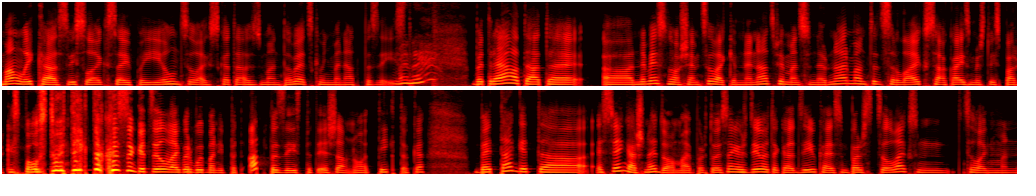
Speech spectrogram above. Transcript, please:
Man likās visu laiku seju pa ielu, un cilvēki skatās uz mani tāpēc, ka viņi mani atpazīst. Vai ne? Bet realitātē uh, neviens no šiem cilvēkiem nenāca pie manis un nerunāja ar mani. Tad es ar laiku sāku aizmirst vispār, ka es postoju TikTokus, un ka cilvēki varbūt mani pat atpazīst patiešām no TikToka. Bet tagad uh, es vienkārši nedomāju par to. Es vienkārši dzīvoju tā kā dzīvi, kā esmu parasts cilvēks, un cilvēki man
